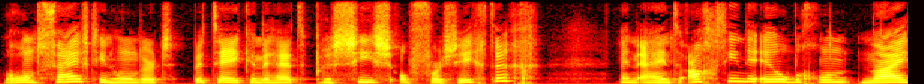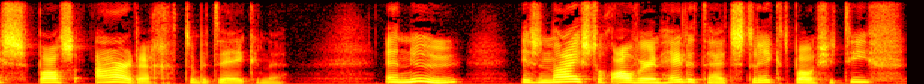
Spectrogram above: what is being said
Rond 1500 betekende het precies of voorzichtig. En eind 18e eeuw begon nice pas aardig te betekenen. En nu is nice toch alweer een hele tijd strikt positief.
